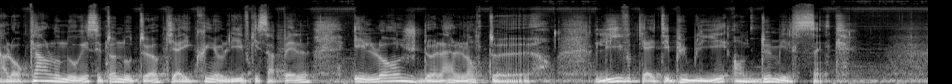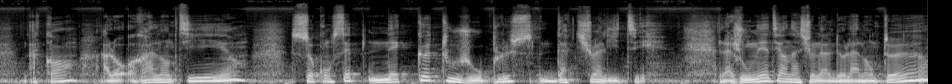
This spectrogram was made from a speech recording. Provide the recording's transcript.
Alors, Karl Honoré, c'est un auteur qui a écrit un livre qui s'appelle Éloge de la lenteur. Livre qui a été publié en 2005. D'accord? Alors, ralentir, ce concept n'est que toujours plus d'actualité. La journée internationale de la lenteur,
